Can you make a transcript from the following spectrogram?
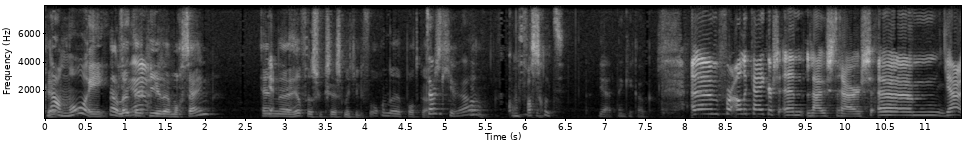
Nou, mooi. Nou, leuk Ja. dat ik hier eh, mocht zijn. En Ja. eh, heel veel succes met jullie volgende podcast. Dankjewel. Ja. Komt vast goed. Ja, denk ik ook. Ehm, voor alle kijkers en luisteraars. ehm, ja,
